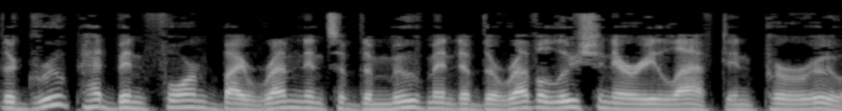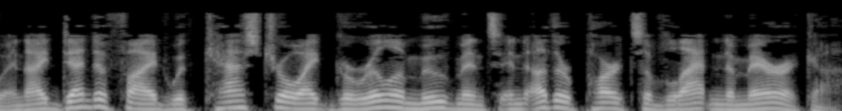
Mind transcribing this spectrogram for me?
The group had been formed by remnants of the movement of the revolutionary left in Peru and identified with Castroite guerrilla movements in other parts of Latin America.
